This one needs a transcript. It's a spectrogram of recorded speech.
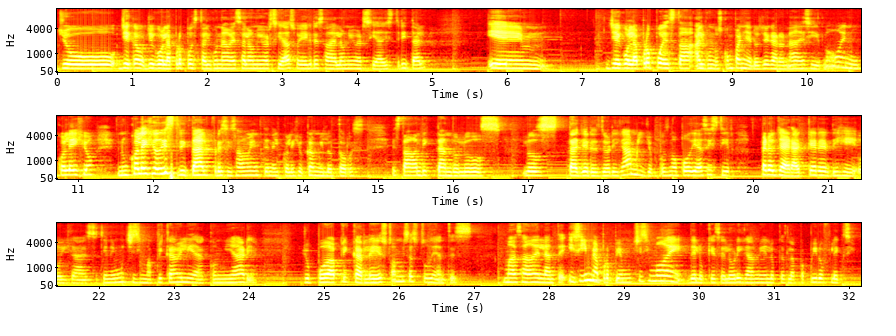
yo llegó, llegó la propuesta alguna vez a la universidad, soy egresada de la Universidad Distrital. Em, llegó la propuesta, algunos compañeros llegaron a decir, no, en un colegio, en un colegio distrital, precisamente en el colegio Camilo Torres, estaban dictando los, los talleres de origami, yo pues no podía asistir, pero ya era querer, dije, oiga, esto tiene muchísima aplicabilidad con mi área, yo puedo aplicarle esto a mis estudiantes más adelante. Y sí, me apropié muchísimo de, de lo que es el origami, de lo que es la papiroflexia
